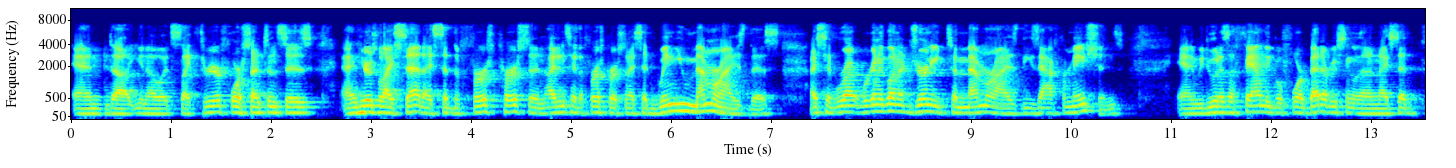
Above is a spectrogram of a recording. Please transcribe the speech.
and uh, you know it's like three or four sentences. And here's what i said. I said the first person i didn't say the first person. I said when you memorize this i said we're, we're going to go on a journey to memorize these affirmations. And we do it as a family before bed every single night. And i said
